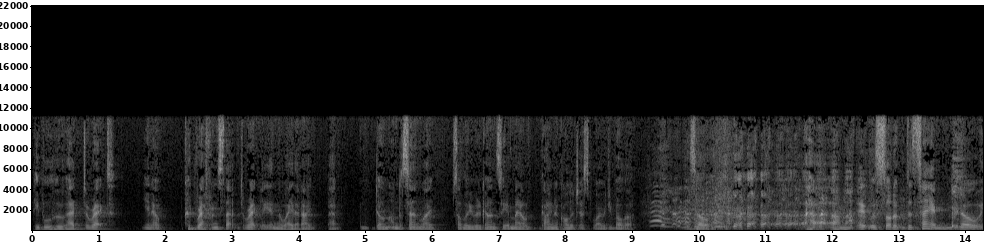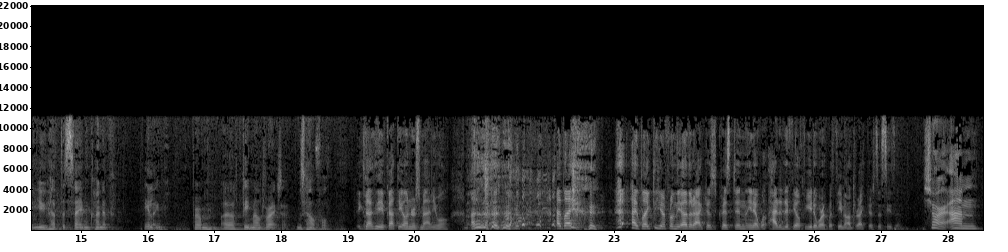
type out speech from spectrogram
people who had direct, you know, could reference that directly in the way that I have, don't understand why somebody would go and see a male gynecologist. Why would you bother? so uh, um, it was sort of the same. You know, you have the same kind of feeling from a female director. It was helpful. Exactly, you've got the owner's manual. I'd like, I'd like to hear from the other actors. Kristen, you know, how did it feel for you to work with female directors this season? Sure. Um,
